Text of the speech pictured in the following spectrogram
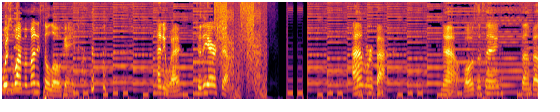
Which is why my money's so low again. anyway, to the airship. And we're back. Now, what was the thing? Something about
